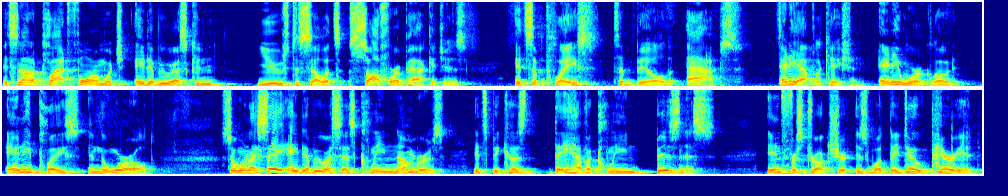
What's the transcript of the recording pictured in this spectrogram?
It's not a platform which AWS can use to sell its software packages. It's a place to build apps. Any application, any workload, any place in the world. So when I say AWS has clean numbers, it's because they have a clean business. Infrastructure is what they do, period.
